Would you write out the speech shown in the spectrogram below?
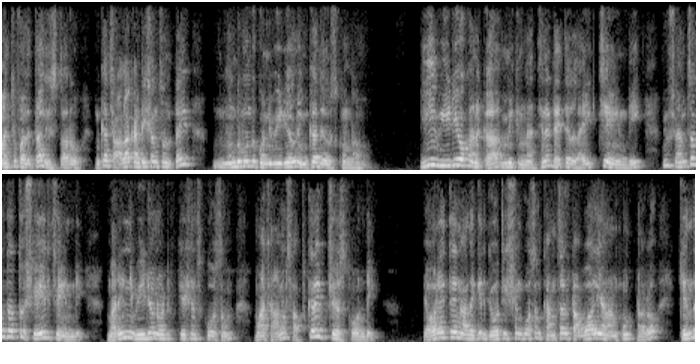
మంచి ఫలితాలు ఇస్తారు. ఇంకా చాలా కండిషన్స్ ఉంటాయి. ముందు ముందు కొన్ని వీడియోలు ఇంకా తెలుసుకుందాము ఈ వీడియో కనుక మీకు నచ్చినట్టయితే లైక్ చేయండి. మీ ఫ్రెండ్స్ అందరితో షేర్ చేయండి. మరిన్ని వీడియో నోటిఫికేషన్స్ కోసం మా ఛానల్ సబ్స్క్రైబ్ చేసుకోండి. ఎవరైతే నా దగ్గర జ్యోతిష్యం కోసం కన్సల్ట్ అవ్వాలి అని అనుకుంటున్నారో కింద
